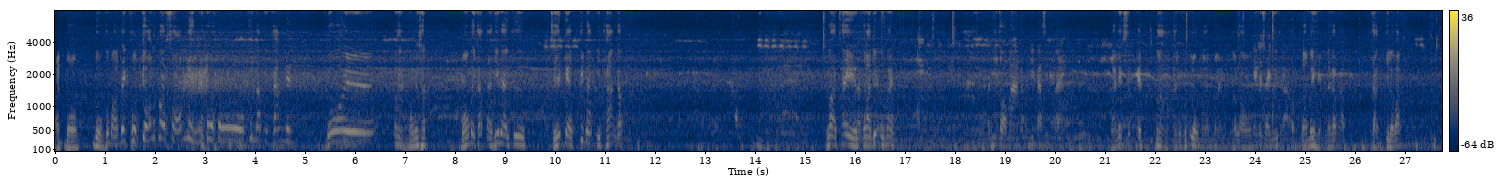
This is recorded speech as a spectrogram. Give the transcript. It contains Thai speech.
ปัดโด่งโด่งเข้ามาได้โขกย้อนแล้วก็สองหนึ่งโอ้โหขึ้นนำอีกครั้งหนึ่งโดยอ่ามองไม่ชัดมองไม่ชัดแต่ที่แน่คือศรีสะเกตขึ้นนำอีกครั้งครับ ว่าใช่สรายุทธหรือไม่นาทีต่อมาครับนาที88หมายเลขสิบเอ็ดอ่าอาจจะเป็นคนที่ลงมาใหม่แล้วเราเอกชัยนุ้ยขาวเราไม่เห็นนะครับ จากกิรวัตร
